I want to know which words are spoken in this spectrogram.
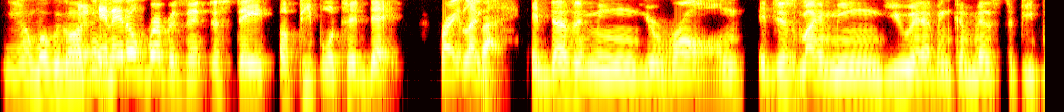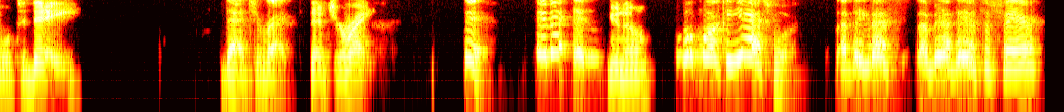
You know what we're gonna do? and they don't represent the state of people today, right? Like Right. it doesn't mean you're wrong. It just might mean you haven't convinced the people today That you're right. that you're right. And, and You know, what more can you ask for? I think that's I mean, I think that's a fair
